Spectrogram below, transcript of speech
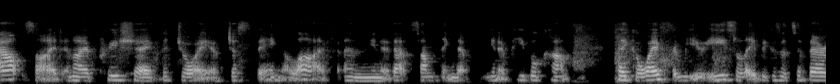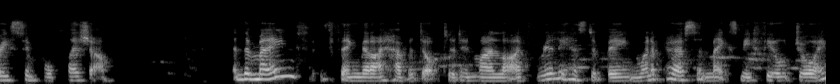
outside and I appreciate the joy of just being alive. And, you know, that's something that, you know, people can't take away from you easily because it's a very simple pleasure. And the main thing that I have adopted in my life really has to be when a person makes me feel joy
